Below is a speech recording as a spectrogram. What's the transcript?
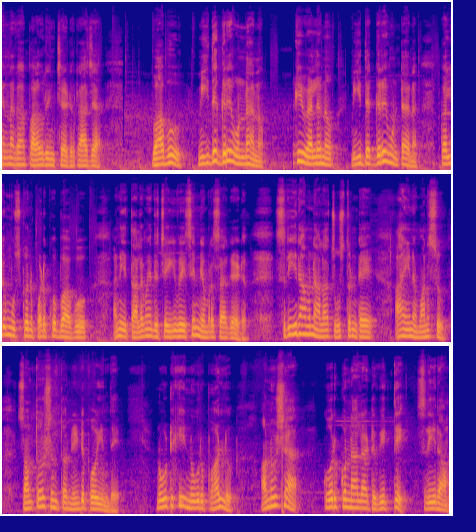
చిన్నగా పలవరించాడు రాజా. బాబు నీ దగ్గరే ఉన్నాను. ఎక్కడికి వెళ్ళను? నీ దగ్గరే ఉంటాను. కళ్ళు మూసుకొని పడుకో బాబు అని తల మీద చెయ్యి వేసి నిమరసాగాడు శ్రీరాముని అలా చూస్తుంటే ఆయన మనసు సంతోషంతో నిండిపోయింది. నూటికి నూరు పాళ్ళు అనూష కోరుకున్నలాంటి వ్యక్తి శ్రీరామ్.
